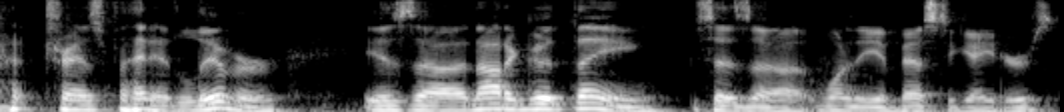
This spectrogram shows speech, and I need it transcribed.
transplanted liver is uh, not a good thing, says uh, one of the investigators.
